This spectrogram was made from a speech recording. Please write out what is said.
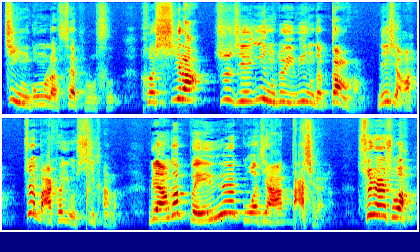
进攻了塞浦路斯。和希腊直接硬对硬的杠上了。你想啊，这把可有戏看了，两个北约国家打起来了。虽然说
